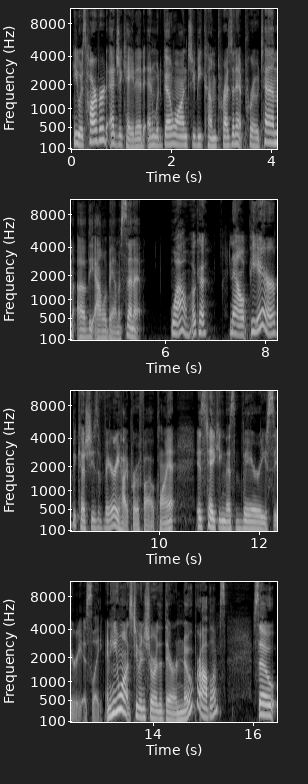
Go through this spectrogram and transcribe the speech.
He was Harvard educated and would go on to become president pro tem of the Alabama Senate. Wow. Okay. Now, Pierre, because she's a very high profile client, is taking this very seriously. And he wants to ensure that there are no problems. So,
